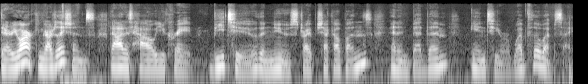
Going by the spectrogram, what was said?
There you are. Congratulations. That is how you create V2, the new Stripe checkout buttons, and embed them into your Webflow website.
